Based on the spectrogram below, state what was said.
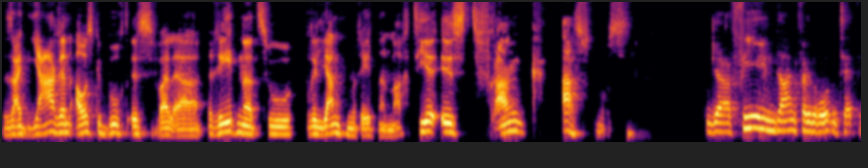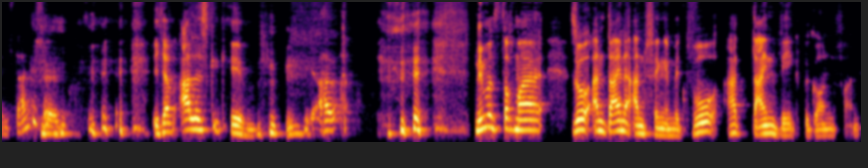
seit Jahren ausgebucht ist, weil er Redner zu brillanten Rednern macht. Hier ist Frank Asmus. Ja, vielen Dank für den roten Teppich. Dankeschön. ich habe alles gegeben. Ja. Nimm uns doch mal so an deine Anfänge mit. Wo hat dein Weg begonnen, Frank?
